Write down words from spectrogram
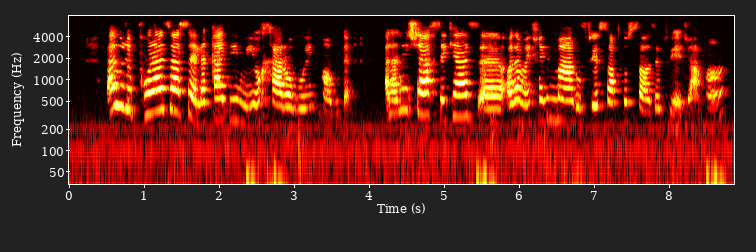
بعد اونجا پر از وسایل قدیمی و خراب و اینها بوده. الان این شخص یکی از آدمای خیلی معروف توی ساخت و سازه توی جهان.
